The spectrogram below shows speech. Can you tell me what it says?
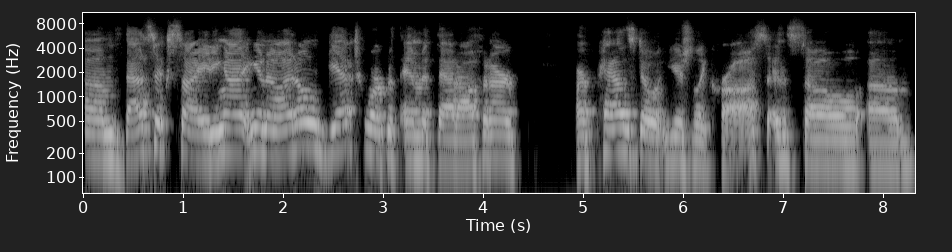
Um, that's exciting. I, you know, I don't get to work with Emmett that often. Our our paths don't usually cross, and so um,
